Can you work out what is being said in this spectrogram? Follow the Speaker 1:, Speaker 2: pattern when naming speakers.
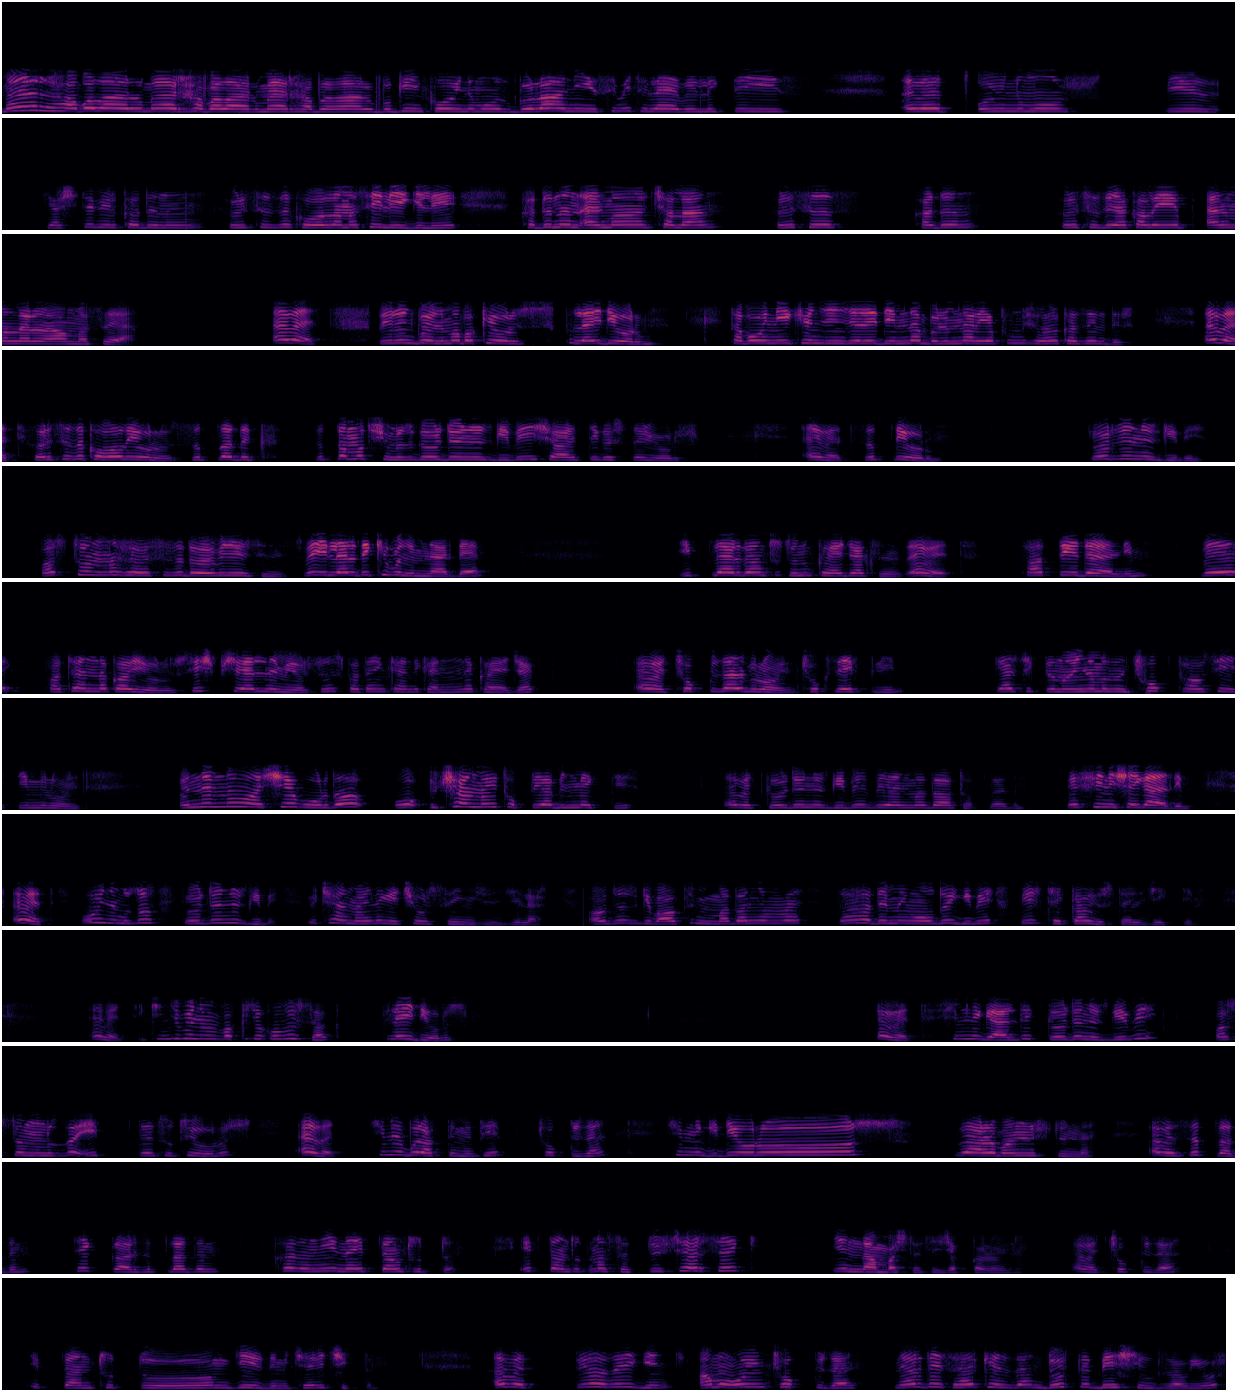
Speaker 1: Merhabalar, merhabalar, merhabalar. Bugünkü oyunumuz Granny Smith ile birlikteyiz. Evet, oyunumuz bir yaşlı bir kadının hırsızı kovalaması ile ilgili. Kadının elmaları çalan hırsız kadın hırsızı yakalayıp elmalarını alması. Evet, birinci bölüme bakıyoruz. Play diyorum. Tabi oyunu ilk önce incelediğimden bölümler yapılmış olarak hazırdır. Evet, hırsızı kovalıyoruz. Zıpladık. Zıplama tuşumuzu gördüğünüz gibi işaretli gösteriyoruz. Evet, zıplıyorum. Gördüğünüz gibi. Bastonla hırsızı dövebilirsiniz. Ve ilerideki bölümlerde iplerden tutunup kayacaksınız. Evet. Tahtayı değerlim. Ve patenle kayıyoruz. Hiçbir şey ellemiyorsunuz. Paten kendi kendine kayacak. Evet, çok güzel bir oyun. Çok zevkli. Gerçekten oynamanızı çok tavsiye ettiğim bir oyun. Önemli olan şey burada o üç elmayı toplayabilmektir. Evet gördüğünüz gibi bir elma daha topladım. Ve finish'e geldim. Evet oyunumuzu gördüğünüz gibi 3 elmayla geçiyoruz sayın izleyiciler. Gördüğünüz gibi altın bir madalyon ve daha demin olduğu gibi bir tekrar gösterilecekti. Evet ikinci bölüme bakacak olursak play diyoruz. Evet şimdi geldik. Gördüğünüz gibi bastonumuzda ipte tutuyoruz. Evet şimdi bıraktım ipi. Çok güzel. Şimdi gidiyoruz. Ve arabanın üstünde. Evet zıpladım. Tekrar zıpladım. Kadın yine ipten tuttu. İpten tutmazsak düşersek yeniden başlatacaklar oyunu. Evet çok güzel. İpten tuttum. Girdim içeri çıktım. Evet biraz ilginç ama oyun çok güzel. Neredeyse herkesten 4 ve 5 yıldız alıyor.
